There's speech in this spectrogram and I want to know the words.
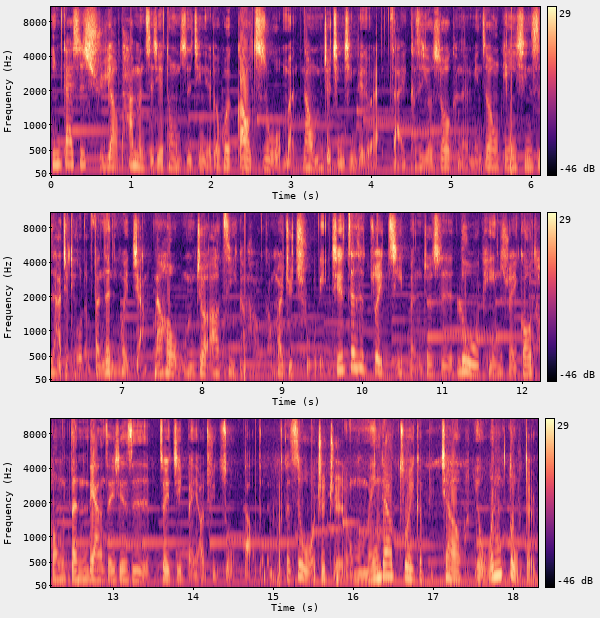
应该是需要他们直接通知清洁队，会告知我们，那我们就请清洁队来载。可是有时候可能民众便宜心事他就丢了，反正你会讲，然后我们就啊自己看好。快去处理。其实这是最基本，就是录屏水沟通、灯亮这些是最基本要去做到的。可是我就觉得我们应该要做一个比较有温度的人，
